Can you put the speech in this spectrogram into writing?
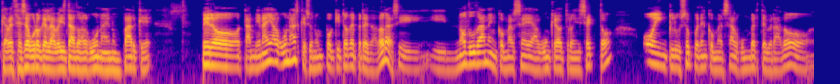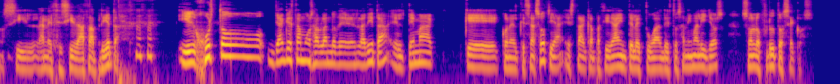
Que a veces seguro que le habéis dado alguna en un parque. Pero también hay algunas que son un poquito depredadoras y, no dudan en comerse algún que otro insecto o incluso pueden comerse algún vertebrado si la necesidad aprieta. Y justo ya que estamos hablando de la dieta, el tema que, con el que se asocia esta capacidad intelectual de estos animalillos son los frutos secos.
